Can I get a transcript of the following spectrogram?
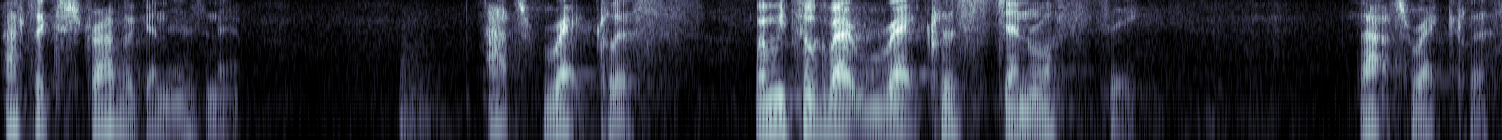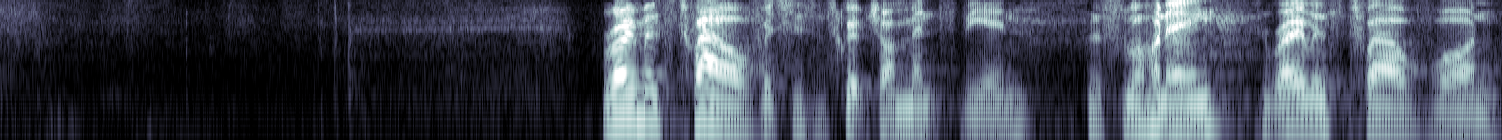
That's extravagant, isn't it? That's reckless. When we talk about reckless generosity, that's reckless. Romans 12, which is the scripture I'm meant to be in this morning. Romans 12, 1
